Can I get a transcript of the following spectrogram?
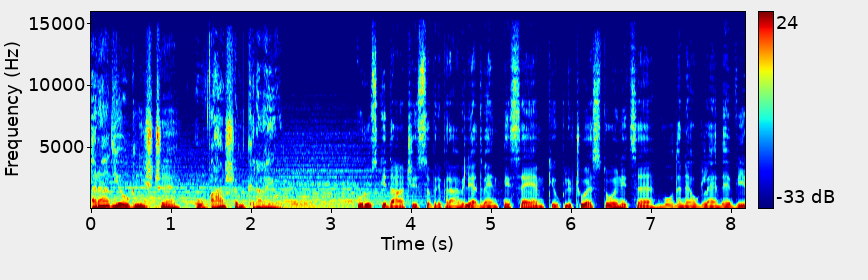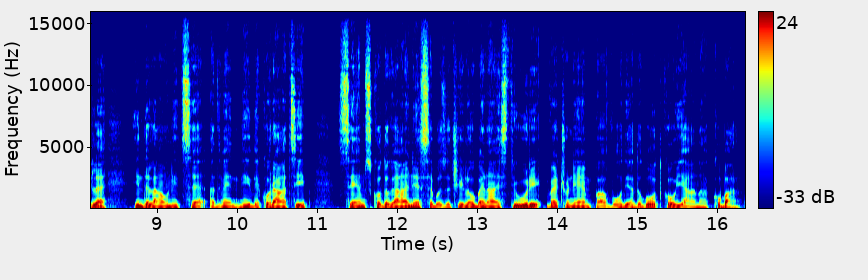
Radio ognišče v vašem kraju. V ruski dači so pripravili adventni sejem, ki vključuje stojnice, vodene oglede vile in delavnice adventnih dekoracij. Sejemsko dogajanje se bo začelo ob 11. uri, več o njem pa vodja dogodkov Jana Kobal.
